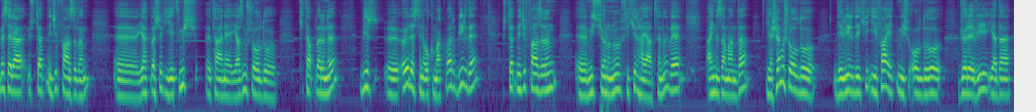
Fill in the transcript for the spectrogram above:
Mesela Üstad Necip Fazıl'ın e, yaklaşık 70 e, tane yazmış olduğu kitaplarını bir e, öylesine okumak var. Bir de Üstad Necip Fazıl'ın e, misyonunu, fikir hayatını ve aynı zamanda yaşamış olduğu devirdeki ifa etmiş olduğu görevi ya da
